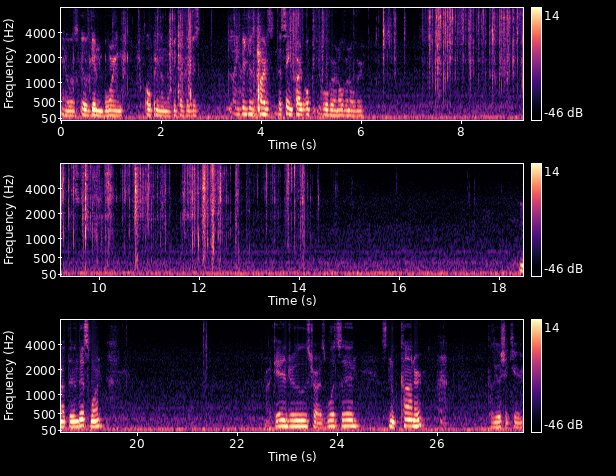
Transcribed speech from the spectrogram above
and it was it was getting boring opening them because they just like they're just cards, the same cards open over and over and over. Nothing in this one. Mark Andrews, Charles Woodson, Snoop Conner, Khalil Shakir.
